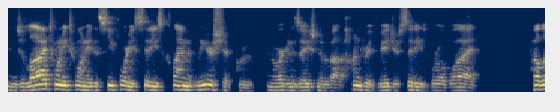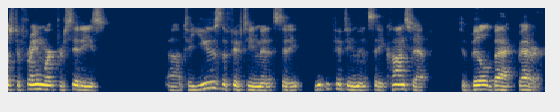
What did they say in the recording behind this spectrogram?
In July 2020, the C40 Cities Climate Leadership Group, an organization of about 100 major cities worldwide, published a framework for cities uh, to use the 15 minute city 15 minute city concept to build back better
